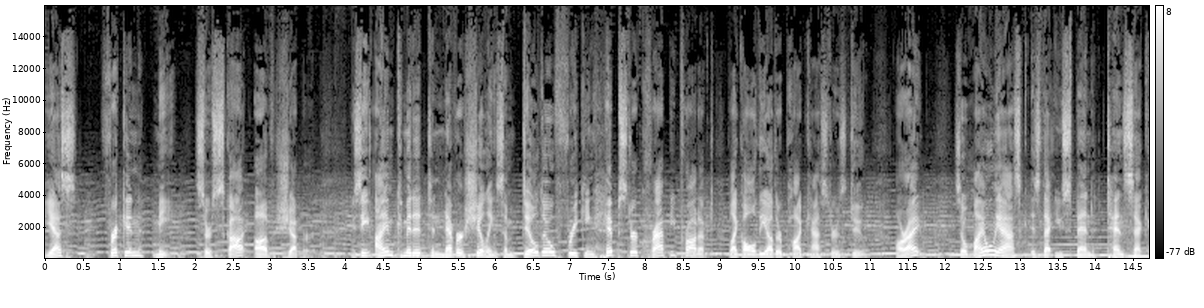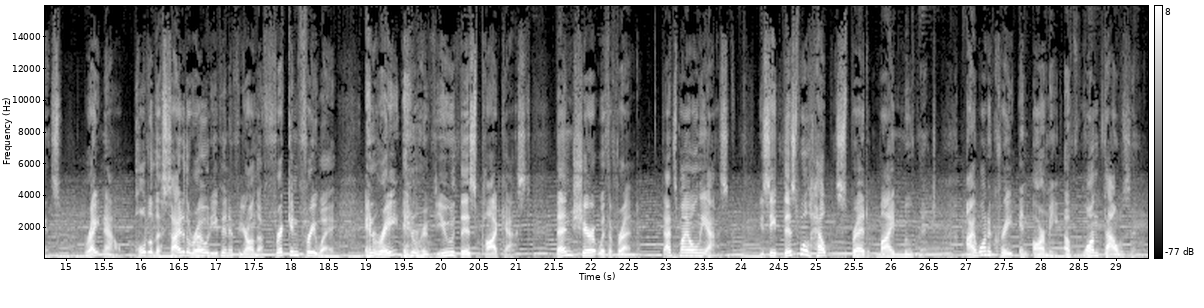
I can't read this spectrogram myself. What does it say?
Yes, frickin' me. Sir Scott of Scheper. You see, I am committed to never shilling some dildo freaking hipster crappy product like all the other podcasters do. All right? So, my only ask is that you spend 10 seconds right now, pull to the side of the road, even if you're on the frickin' freeway, and rate and review this podcast. Then share it with a friend. That's my only ask. You see, this will help spread my movement. I want to create an army of 1,000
